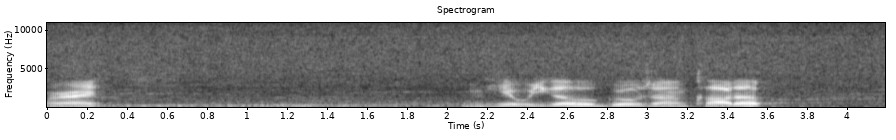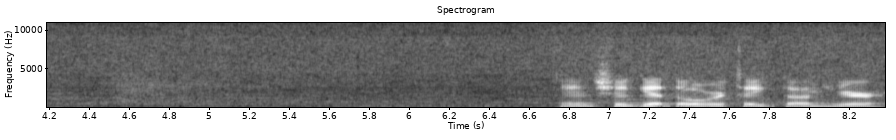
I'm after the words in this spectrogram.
Alright. And here we go. Grosjean caught up. And should get the overtake done here.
